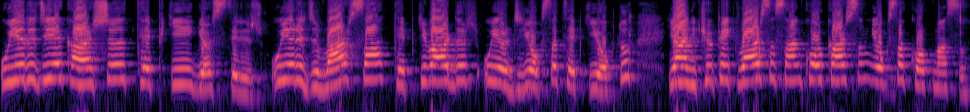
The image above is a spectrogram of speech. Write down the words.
uyarıcıya karşı tepki gösterir. Uyarıcı varsa tepki vardır, uyarıcı yoksa tepki yoktur. Yani köpek varsa sen korkarsın yoksa korkmazsın.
